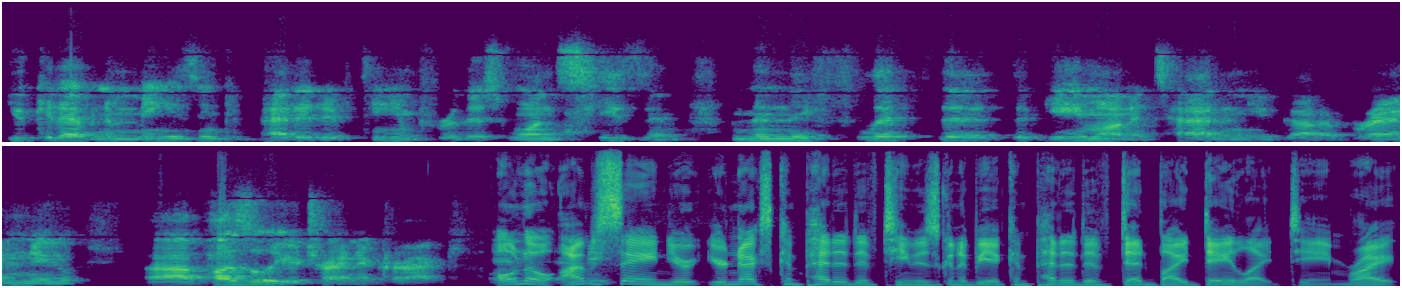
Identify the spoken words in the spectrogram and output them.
you could have an amazing competitive team for this one season, and then they flip the the game on its head, and you've got a brand new uh, puzzle you're trying to crack. Oh And- no, and I'm they- saying your your next competitive team is going to be a competitive Dead by Daylight team, right?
